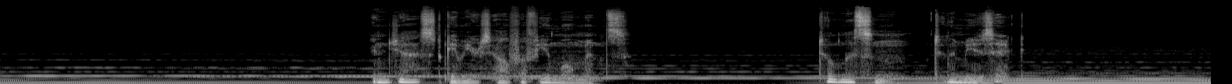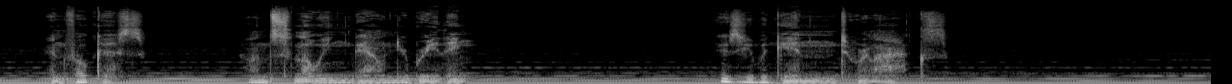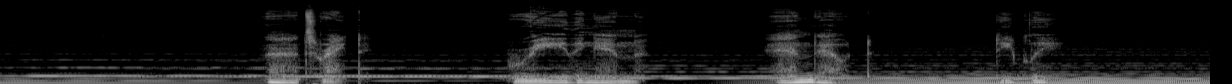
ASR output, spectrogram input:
And just give yourself a few moments to listen to the music and focus on slowing down your breathing as you begin to relax. That's right. Breathing in and out deeply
